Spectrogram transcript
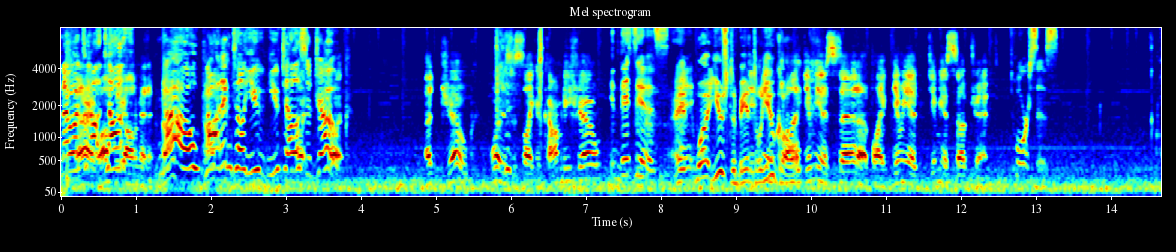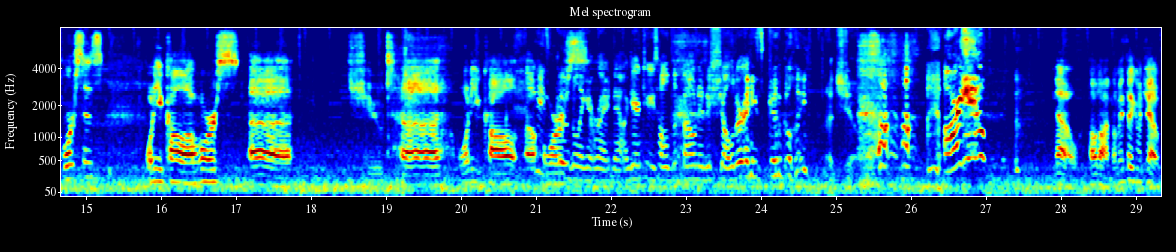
Noah, All right, tell, well, tell see you all us. in a minute. No, not until you you tell us a joke. what? A joke? What is this like a comedy show? This is It, well, it used to be Give until me you a- called. Give me a setup. Like, give me a give me a subject. horses. Horses? What do you call a horse? Uh, shoot. Uh, what do you call a horse? He's horse? googling it right now. I guarantee he's holding the phone in his shoulder and he's googling. A joke. Are you? No, hold on. Let me think of a joke.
